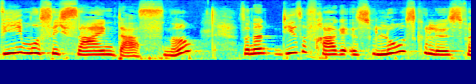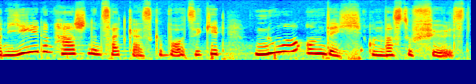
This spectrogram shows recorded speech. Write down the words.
Wie muss ich sein, das? Ne? Sondern diese Frage ist losgelöst von jedem herrschenden Zeitgeistgeburt. Sie geht nur um dich und was du fühlst.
